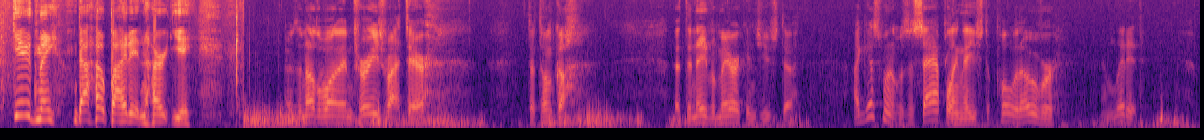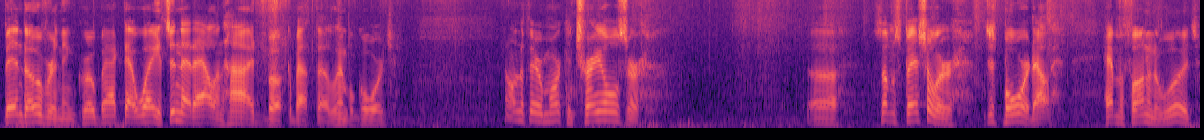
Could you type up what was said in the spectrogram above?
Excuse me. I hope I didn't hurt you. Another one of them trees right there. tatunka that the Native Americans used to, I guess when it was a sapling, they used to pull it over and let it bend over and then grow back that way. It's in that Alan Hyde book about the Linville Gorge. I don't know if they were marking trails or uh, something special or just bored out having fun in the woods.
